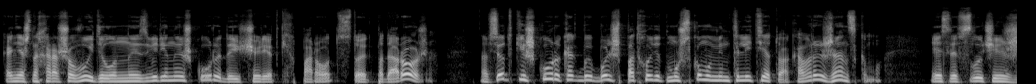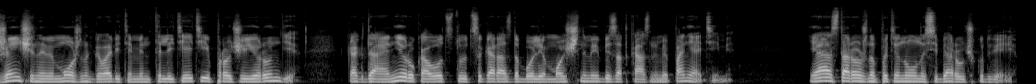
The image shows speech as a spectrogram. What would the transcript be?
Конечно, хорошо выделанные звериные шкуры, да еще редких пород, стоят подороже. Но все-таки шкуры как бы больше подходят мужскому менталитету, а ковры — женскому. Если в случае с женщинами можно говорить о менталитете и прочей ерунде, когда они руководствуются гораздо более мощными и безотказными понятиями. Я осторожно потянул на себя ручку двери.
